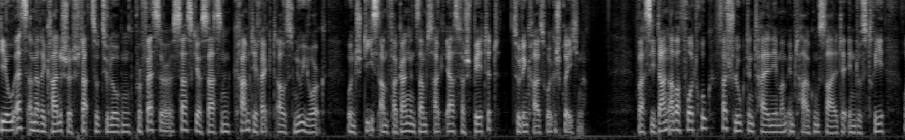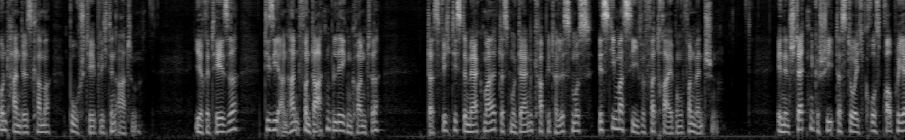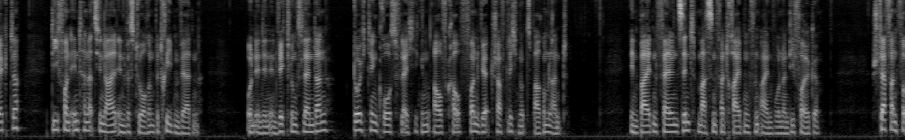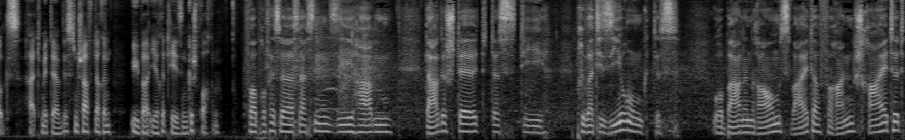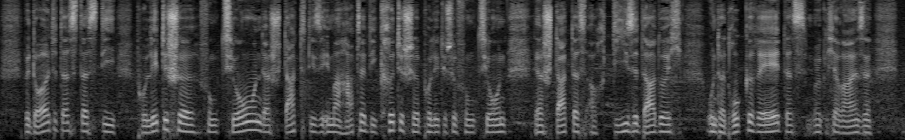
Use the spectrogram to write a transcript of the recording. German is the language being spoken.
Die US-amerikanische Stadtsoziologin Professor Saskia Sassen kam direkt aus New York und stieß am vergangenen Samstag erst verspätet zu den Karlsruher Gesprächen. Was sie dann aber vortrug, verschlug den Teilnehmern im Tagungssaal der Industrie- und Handelskammer buchstäblich den Atem. Ihre These, die sie anhand von Daten belegen konnte, das wichtigste Merkmal des modernen Kapitalismus ist die massive Vertreibung von Menschen. In den Städten geschieht das durch Großbauprojekte, die von internationalen Investoren betrieben werden, und in den Entwicklungsländern durch den großflächigen Aufkauf von wirtschaftlich nutzbarem Land. In beiden Fällen sind Massenvertreibung von Einwohnern die Folge. Stefan Fuchs hat mit der Wissenschaftlerin über ihre Thesen gesprochen. Frau Professor Sassen, Sie haben dargestellt, dass die Privatisierung des urbanen Raums weiter voranschreitet, bedeutet das, dass die politische Funktion der Stadt, die sie immer hatte, die kritische politische Funktion der Stadt, dass auch diese dadurch unter Druck gerät, dass möglicherweise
